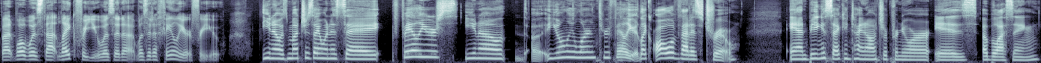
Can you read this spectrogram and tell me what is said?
But what was that like for you? Was it a was it a failure for you? You know, as much as I want to say failures, you know, uh, you only learn through failure. Like all of that is true. And being a second time entrepreneur is a blessing.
